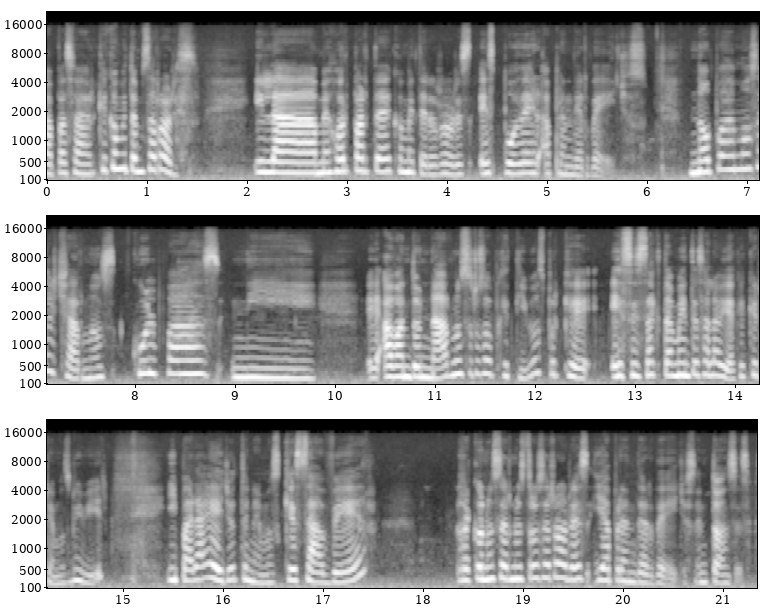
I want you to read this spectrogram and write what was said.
va a pasar que cometemos errores. Y la mejor parte de cometer errores es poder aprender de ellos. No podemos echarnos culpas ni eh, abandonar nuestros objetivos porque es exactamente esa la vida que queremos vivir. Y para ello tenemos que saber reconocer nuestros errores y aprender de ellos. Entonces,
